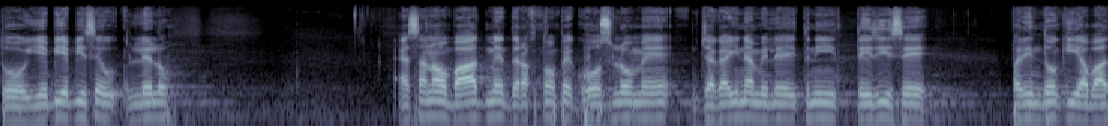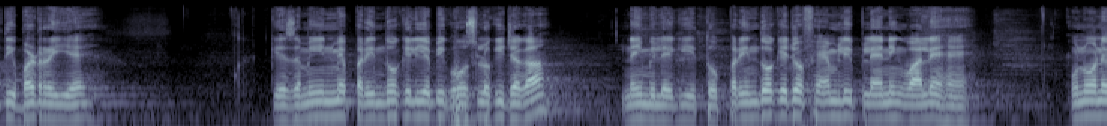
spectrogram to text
تو یہ بھی ابھی سے لے لو ایسا نہ ہو بعد میں درختوں پہ گھونسلوں میں جگہ ہی نہ ملے اتنی تیزی سے پرندوں کی آبادی بڑھ رہی ہے کہ زمین میں پرندوں کے لیے بھی گھونسلوں کی جگہ نہیں ملے گی تو پرندوں کے جو فیملی پلاننگ والے ہیں انہوں نے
